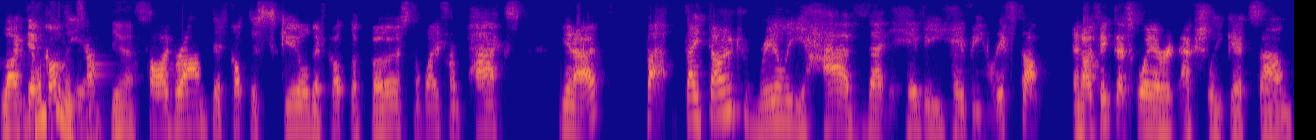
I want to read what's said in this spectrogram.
Like they've got the yeah. side run, they've got the skill, they've got the burst away from packs, you know, but they don't really have that heavy, heavy lift up. And I think that's where it actually gets um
